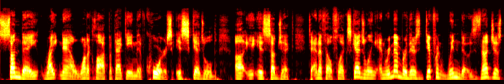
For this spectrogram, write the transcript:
Sunday, right now, one o'clock. But that game, of course, is scheduled, uh, is subject to NFL flex scheduling. And remember, there's different windows. It's not just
